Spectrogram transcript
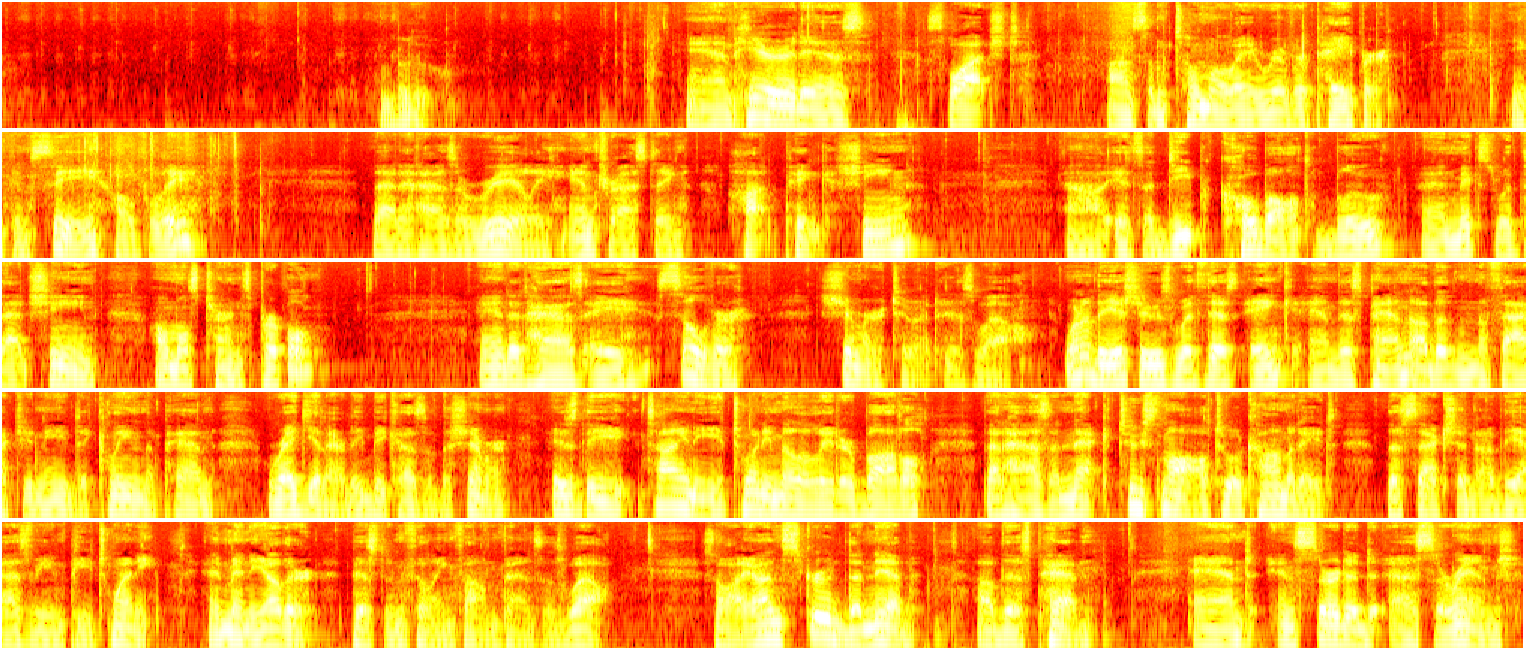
blue. And here it is swatched on some Tomoe River paper. You can see, hopefully, that it has a really interesting hot pink sheen. Uh, it's a deep cobalt blue, and mixed with that sheen, almost turns purple. And it has a silver shimmer to it as well. One of the issues with this ink and this pen, other than the fact you need to clean the pen regularly because of the shimmer, is the tiny 20 milliliter bottle that has a neck too small to accommodate the section of the Asvine P20 and many other piston filling fountain pens as well. So I unscrewed the nib of this pen and inserted a syringe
